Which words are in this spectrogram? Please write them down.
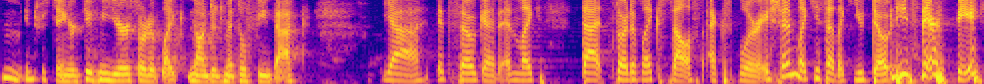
hmm, interesting, or give me your sort of like non-judgmental feedback. Yeah, it's so good. And like that sort of like self exploration, like you said, like you don't need therapy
